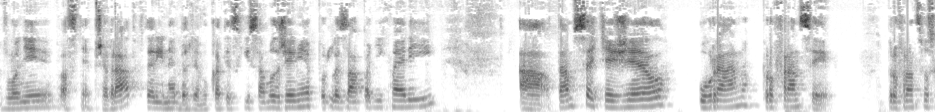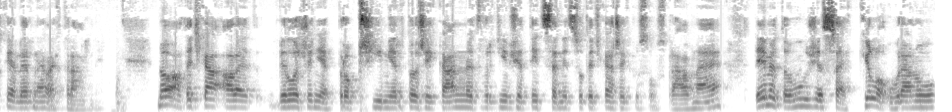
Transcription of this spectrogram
v loni vlastně převrat, který nebyl demokratický samozřejmě podle západních médií a tam se těžil uran pro Francii, pro francouzské jaderné elektrárny. No a teďka ale vyloženě pro příměr to říkám, netvrdím, že ty ceny, co teďka řeknu, jsou správné. Dejme tomu, že se kilo uranu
